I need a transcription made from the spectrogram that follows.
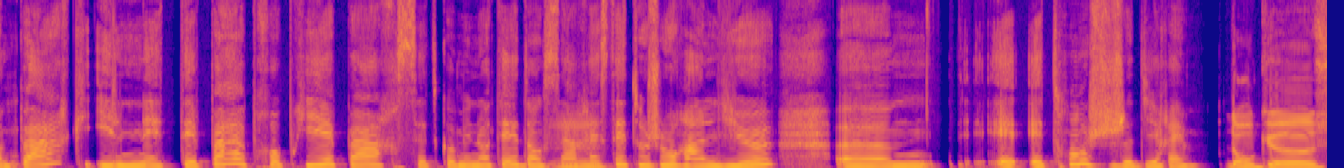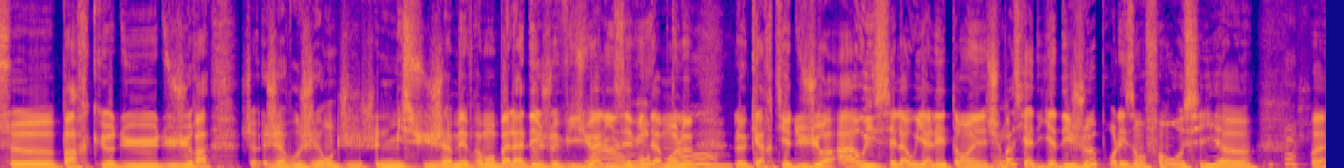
un parc, il n'était pas approprié par cette communauté, donc ça Mm. restait toujours un lieu euh, étrange, je dirais. Donc, euh, ce parc du, du Jura, j'avoue, j'ai honte, je, je ne m'y suis jamais vraiment baladé. Je visualise Ah, évidemment le, quartier du Jura. Ah oui, c'est là où il y a l'étang. Et Je sais Oui. pas s'il y y a des jeux pour les enfants aussi. euh, ouais.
